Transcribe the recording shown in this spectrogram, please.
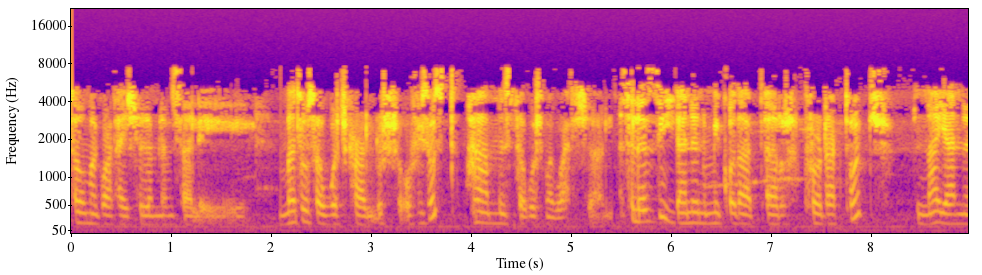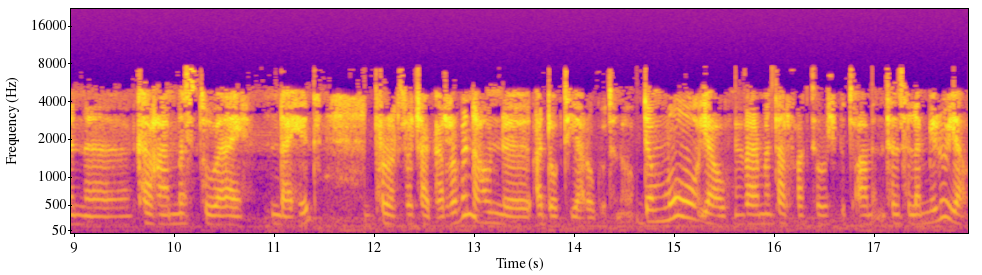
ሰው መግባት አይችልም። ለምሳሌ መቶ ሰዎች ካሉሽ office ውስጥ ሀያ አምስት ሰዎች መግባት ይችላሉ። ስለዚህ ያንን የሚቆጣጠር product ኦች እና ያንን ከሀያ አምስቱ በላይ እንዳይሄድ product ኦች አቀረብን። አሁን adopt እያደረጉት ነው። ደግሞ ያው environmental factor ኦች በጣም እንትን ስለሚሉ ያው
